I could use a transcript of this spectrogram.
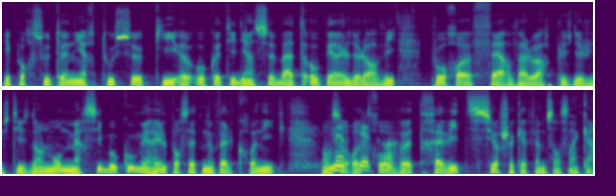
et pour soutenir tous ceux qui euh, au quotidien se battent au péril de leur vie pour euh, faire valoir plus de justice dans le monde. Merci beaucoup Meryl pour cette nouvelle chronique. On se retrouve très vite sur Choc FM 105.1.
